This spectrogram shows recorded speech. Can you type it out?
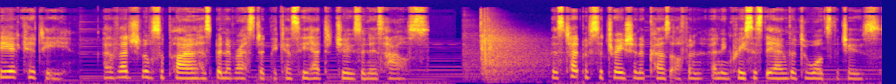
Dear Kitty, our vegetable supplier has been arrested because he had to Jews in his house. This type of situation occurs often and increases the anger towards the Jews.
